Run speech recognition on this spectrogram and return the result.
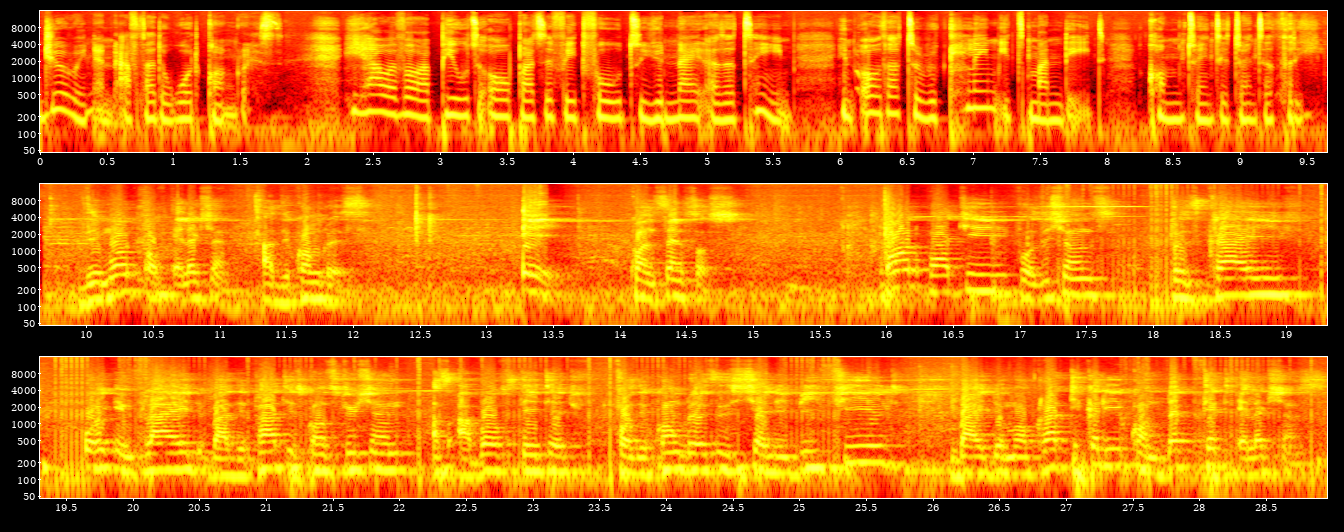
during, and after the Ward Congress. He, however, appealed to all party faithful to unite as a team in order to reclaim its mandate come 2023. The mode of election at the Congress A. Consensus. All party positions prescribed or implied by the party's constitution as above stated for the Congresses shall be filled by democratically conducted elections.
